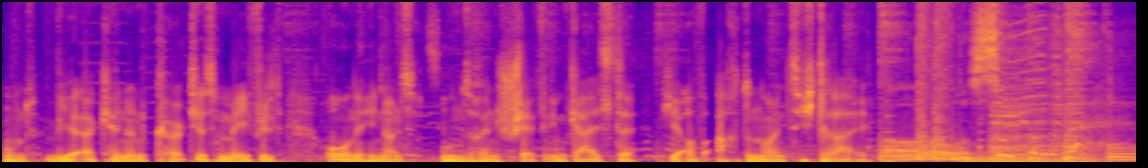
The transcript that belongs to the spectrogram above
und wir erkennen Curtis Mayfield ohnehin als unseren Chef im Geiste hier auf 98.3. Oh, Superfly.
